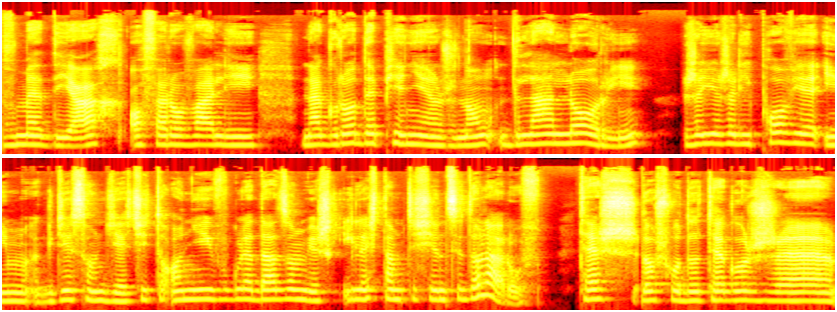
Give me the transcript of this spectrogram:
w mediach oferowali nagrodę pieniężną dla Lori, że jeżeli powie im, gdzie są dzieci, to oni jej w ogóle dadzą, wiesz, ileś tam tysięcy dolarów. Też doszło do tego, że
